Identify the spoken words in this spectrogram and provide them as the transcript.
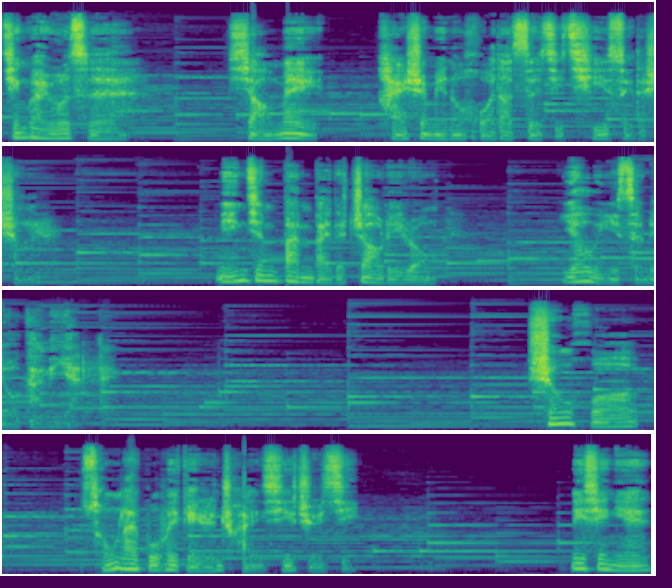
尽管如此，小妹还是没能活到自己七岁的生日。年近半百的赵丽蓉又一次流干了眼泪。生活从来不会给人喘息之机。那些年，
